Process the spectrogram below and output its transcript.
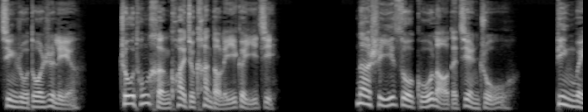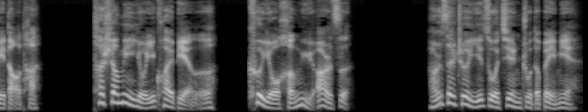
进入多日岭，周通很快就看到了一个遗迹。那是一座古老的建筑物，并未倒塌。它上面有一块匾额，刻有“恒宇”二字。而在这一座建筑的背面，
